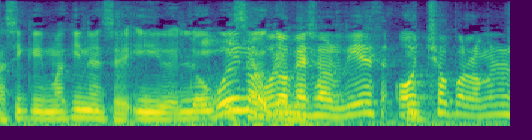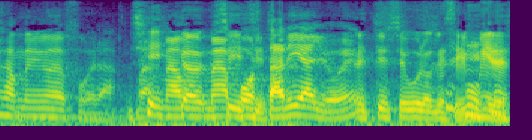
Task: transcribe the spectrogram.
Así que imagínense, y lo Y- y bueno... seguro que, esos 10, 8 por lo menos han venido de fuera. Sí, me, claro, me sí, sí. apostaría yo, ¿eh? Estoy seguro que sí. Mire,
